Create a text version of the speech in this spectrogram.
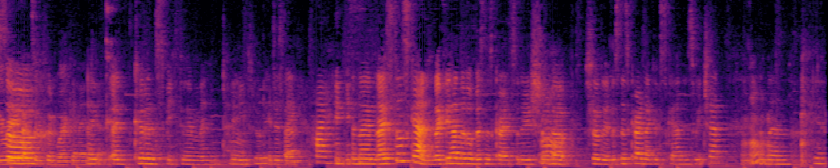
you so really have to put work in it. I, I couldn't speak to him in Chinese really. It's just like, hi. And then I still scanned. Like they had little business cards, so they showed Oh. up, showed the business card, and I could scan his WeChat. Mm. And then yeah,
